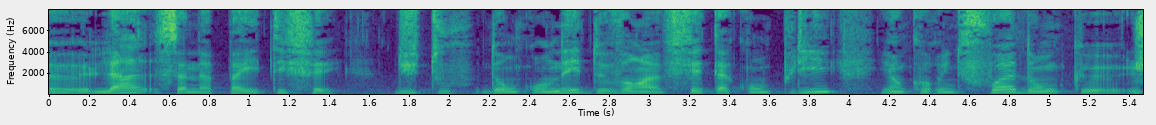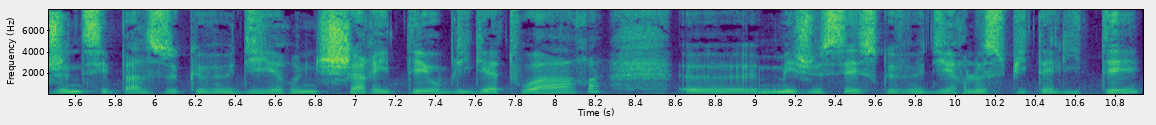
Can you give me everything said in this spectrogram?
Euh, là, ça n'a pas été fait du tout. Donc on est devant un fait accompli et encore une fois, donc euh, je ne sais pas ce que veut dire une charité obligatoire, euh, mais je sais ce que veut dire l'hospitalité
